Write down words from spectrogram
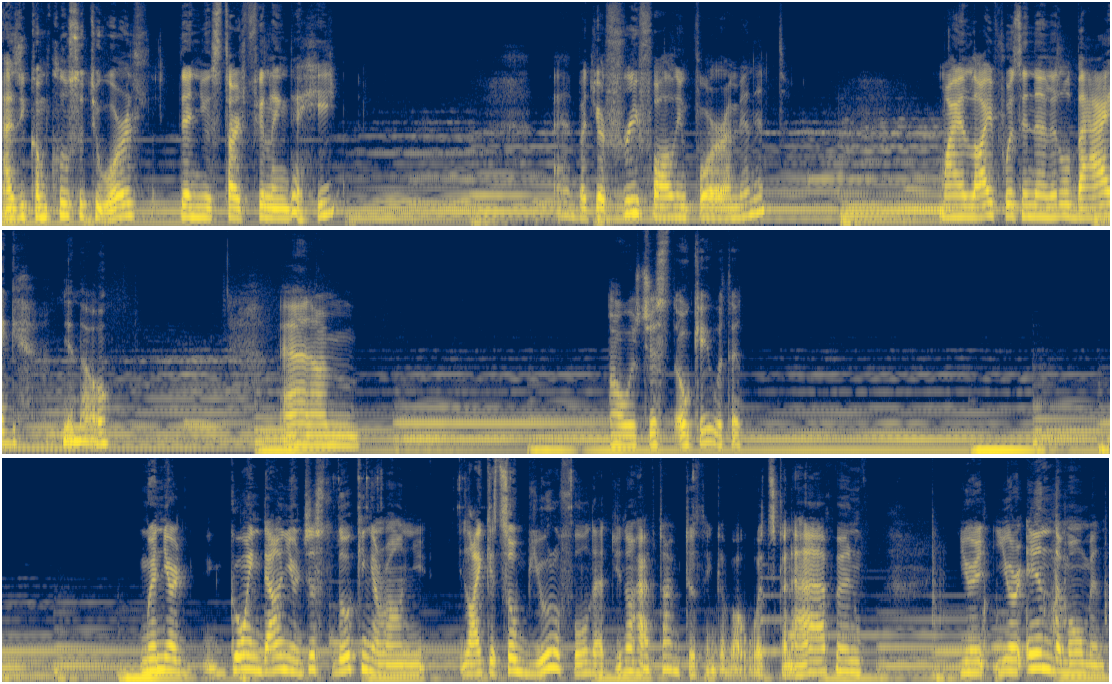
as you come closer to Earth, then you start feeling the heat uh, but you're free falling for a minute. My life was in a little bag, you know, and I'm. I was just okay with it. When you're going down, you're just looking around, like it's so beautiful that you don't have time to think about what's gonna happen. You're you're in the moment.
